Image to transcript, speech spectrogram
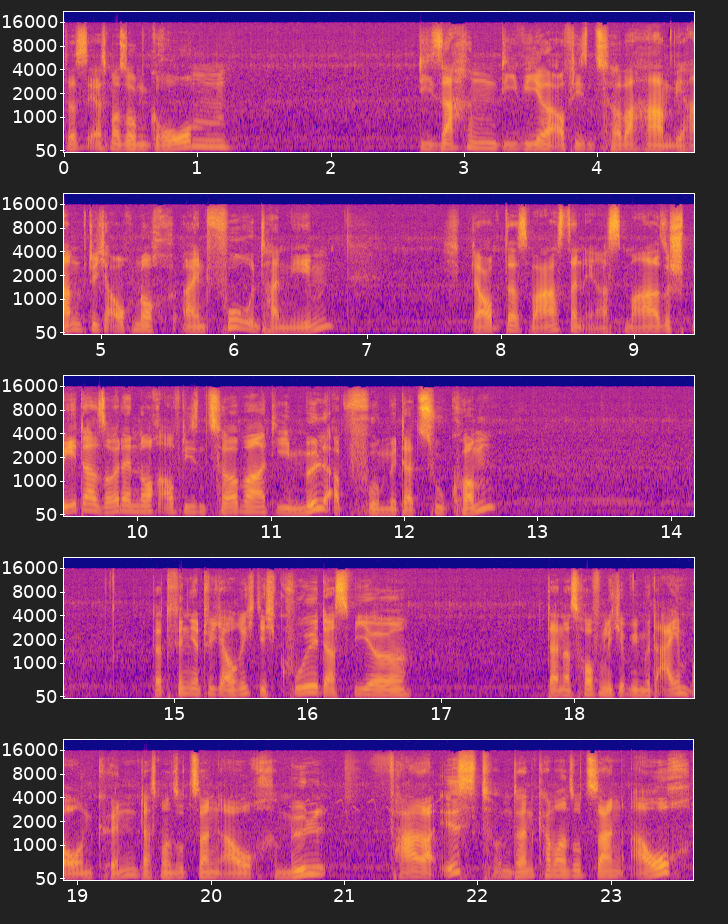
Das ist erstmal so im Groben die Sachen, die wir auf diesem Server haben. Wir haben natürlich auch noch ein Fuhrunternehmen. Ich glaube, das war es dann erstmal. Also später soll dann noch auf diesem Server die Müllabfuhr mit dazukommen. Das finde ich natürlich auch richtig cool, dass wir dann das hoffentlich irgendwie mit einbauen können, dass man sozusagen auch Müllfahrer ist und dann kann man sozusagen auch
